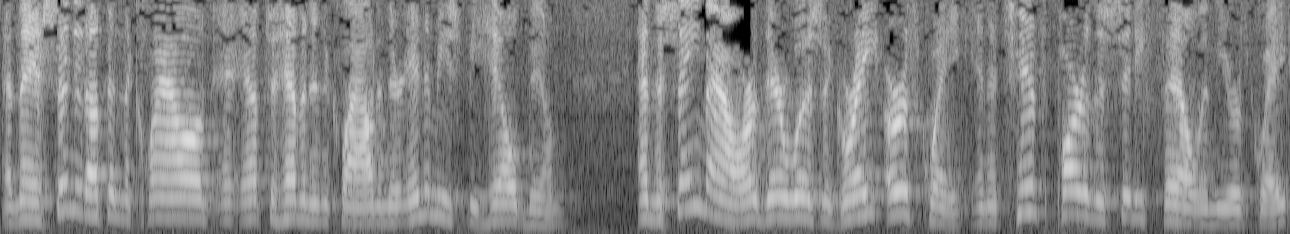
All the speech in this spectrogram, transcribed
And they ascended up in the cloud, uh, up to heaven in the cloud, and their enemies beheld them. And the same hour there was a great earthquake, and a tenth part of the city fell in the earthquake.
